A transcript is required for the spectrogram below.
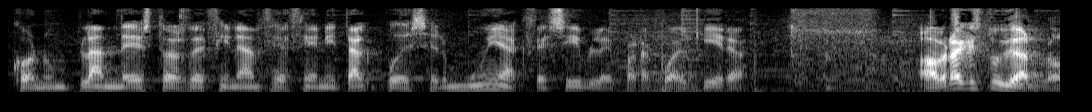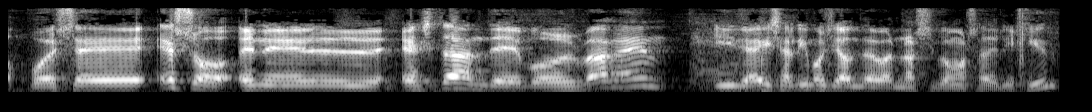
con un plan de estos de financiación y tal, puede ser muy accesible para cualquiera. Habrá que estudiarlo. Pues eh, eso, en el stand de Volkswagen, y de ahí salimos y a dónde nos íbamos a dirigir.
